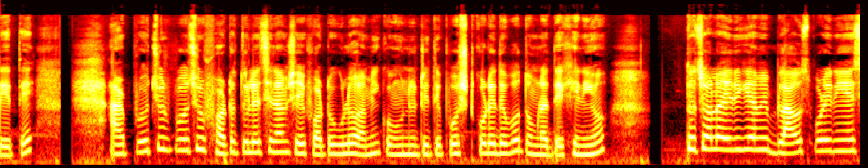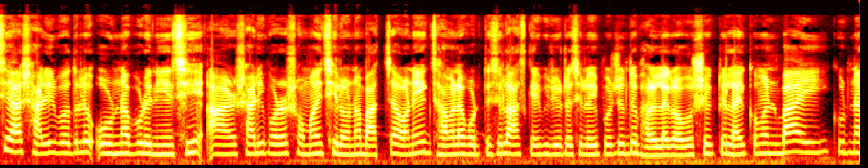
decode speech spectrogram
ডেতে আর প্রচুর প্রচুর ফটো তুলেছিলাম, সেই ফটোগুলো আমি কমিউনিটিতে পোস্ট করে দেবো, তোমরা দেখে নিও। তো চলো এদিকে আমি ব্লাউজ পরে নিয়েছি আর শাড়ির বদলে ওড়না পরে নিয়েছি। আর শাড়ি পরার সময় ছিল না, বাচ্চা অনেক ঝামেলা করতেছিল। আজকের ভিডিওটা ছিল এই পর্যন্ত ভালো লাগলে অবশ্যই একটা like comment bye good night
